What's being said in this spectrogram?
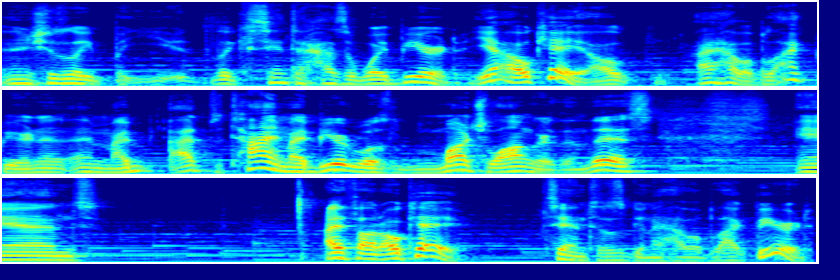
And then she's like, "But you like Santa has a white beard." Yeah, okay. I'll I have a black beard and, and my at the time my beard was much longer than this. And I thought, okay, Santa's gonna have a black beard.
